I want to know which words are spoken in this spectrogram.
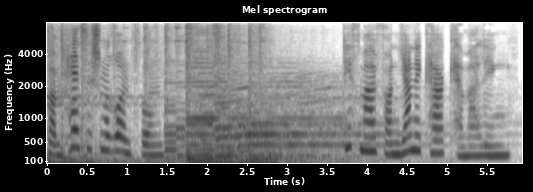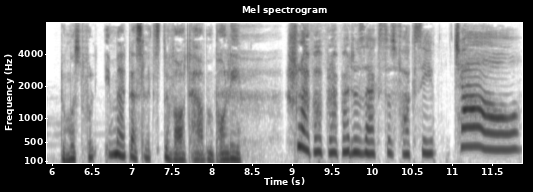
vom Hessischen Rundfunk. Diesmal von Jannika Kämmerling. Du musst wohl immer das letzte Wort haben, Polly. Schlapperplapper, du sagst es, Foxy. Ciao.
